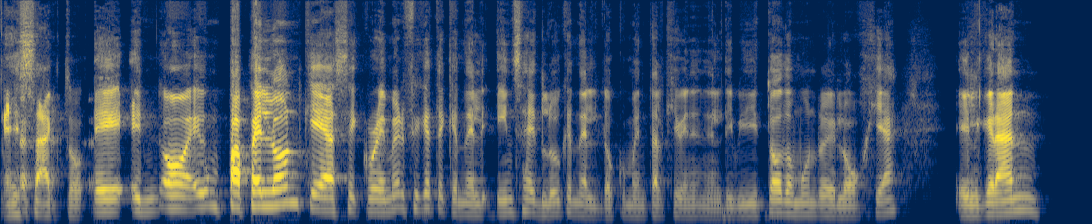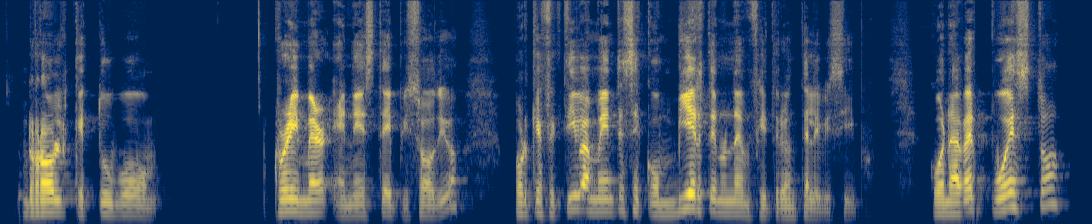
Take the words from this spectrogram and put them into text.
Exacto. Eh, eh, un papelón que hace Kramer, fíjate que en el Inside Look, en el documental que viene en el DVD, todo mundo elogia el gran rol que tuvo Kramer en este episodio, porque efectivamente se convierte en un anfitrión televisivo, con haber puesto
